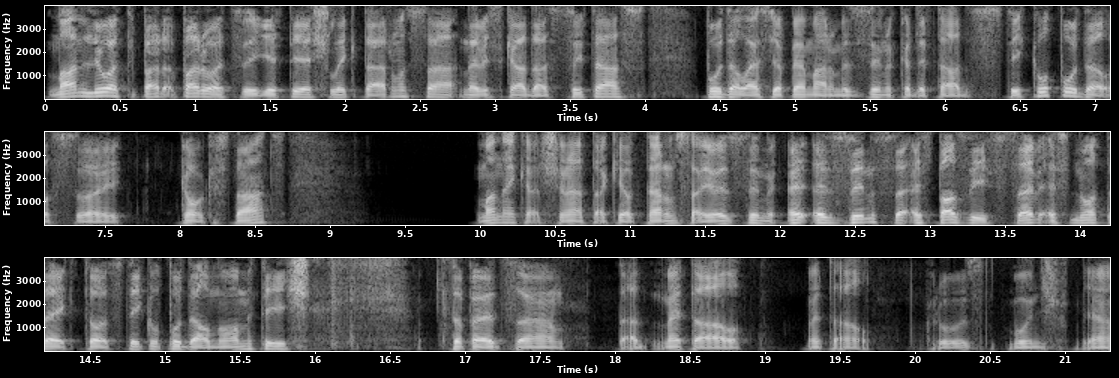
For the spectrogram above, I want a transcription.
man ļoti par parocīgi ir tieši likt termosā, nevis kādās citās pudelēs, jo, piemēram, es zinu, kad ir tādas stikla pudeles vai kaut kas tāds. Man vienkārši ir ērtāk ielikt termosā, jo es zinu, es, es zinu, es pazīstu sevi, es noteikti to stikla pudeli nometīšu. Tāpēc um, tāda metāla, metāla krūze, buļģa, jā.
